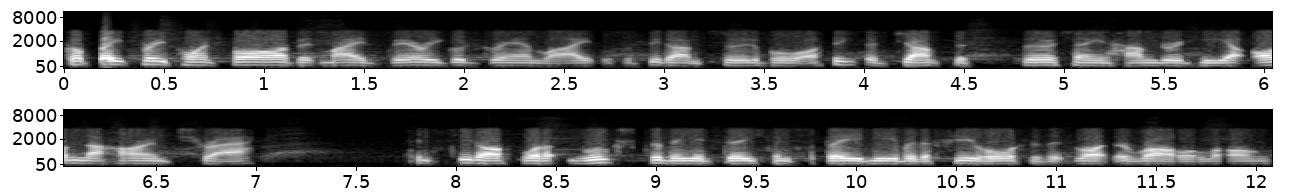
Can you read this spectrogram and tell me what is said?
Got beat 3.5, but made very good ground late. It was a bit unsuitable. I think the jump to 1300 here on the home track can sit off what it looks to be a decent speed here with a few horses that like to roll along.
